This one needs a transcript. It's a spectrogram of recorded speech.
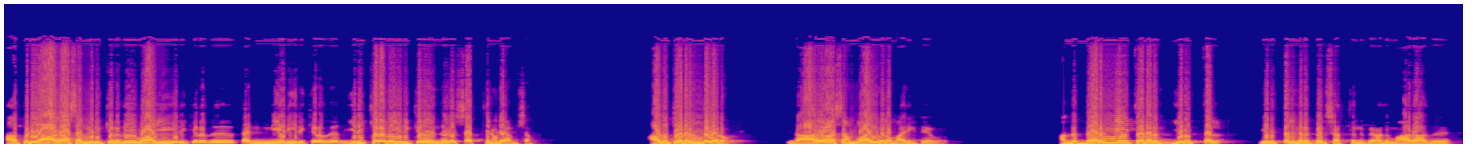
அப்படி ஆகாசம் இருக்கிறது வாயு இருக்கிறது தண்ணீர் இருக்கிறது இருக்கிறது இருக்கிறதுங்கிறது சத்தினுடைய அம்சம். அது தொடர்ந்து வரும். இந்த ஆகாசம் வாயுவில மாறிக்கிட்டே வரும். அந்த தர்மி தொடரும். இருத்தல். இருத்தல்ங்கிற பேர் சத்துன்னு பேர். அது மாறாது.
